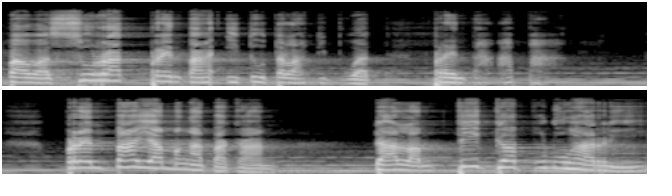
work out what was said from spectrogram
bahwa surat perintah itu telah dibuat. Perintah apa? Perintah yang mengatakan dalam 30 hari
